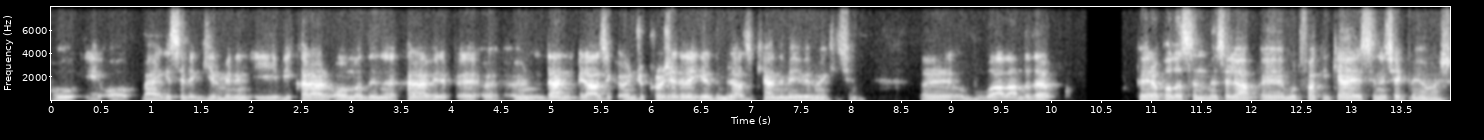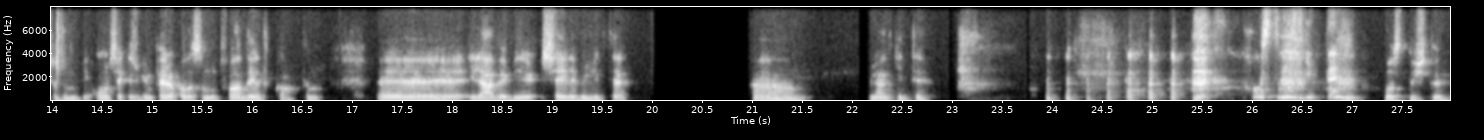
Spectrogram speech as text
bu e, o belgesele girmenin iyi bir karar olmadığını karar verip e, önden birazcık öncü projelere girdim birazcık kendimi evirmek için. E, bu bağlamda da Pera Palas'ın mesela e, mutfak hikayesini çekmeye başladım. Bir 18 gün Pera Palas'ın mutfağında yatıp kalktım. E, ilave bir şeyle birlikte. Aa, Bülent gitti. Hostumuz gitti. Post düştü.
